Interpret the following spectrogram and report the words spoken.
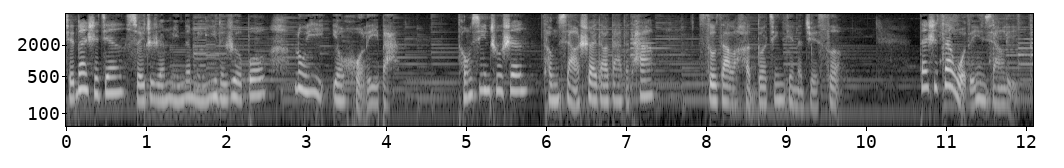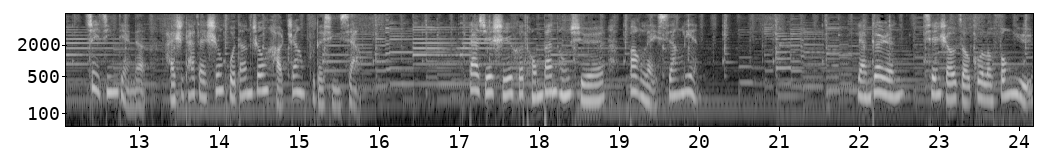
前段时间，随着《人民的名义》的热播，陆毅又火了一把。童星出身，从小帅到大的他，塑造了很多经典的角色。但是在我的印象里，最经典的还是他在生活当中好丈夫的形象。大学时和同班同学鲍蕾相恋，两个人牵手走过了风雨，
